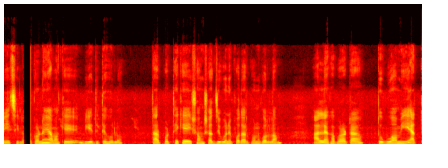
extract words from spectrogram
মেয়ে ছিল। তার কারণেই আমাকে বিয়ে দিতে হলো। তারপর থেকে এই সংসার জীবনে পদার্পণ করলাম। আর লেখাপড়াটা, তবুও আমি এত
